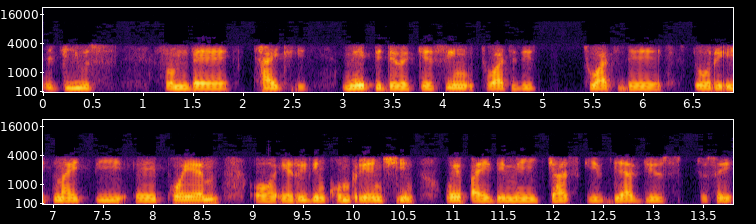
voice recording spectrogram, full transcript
views from the title. Maybe they were guessing towards this towards the story. It might be a poem or a reading comprehension whereby they may just give their views to say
